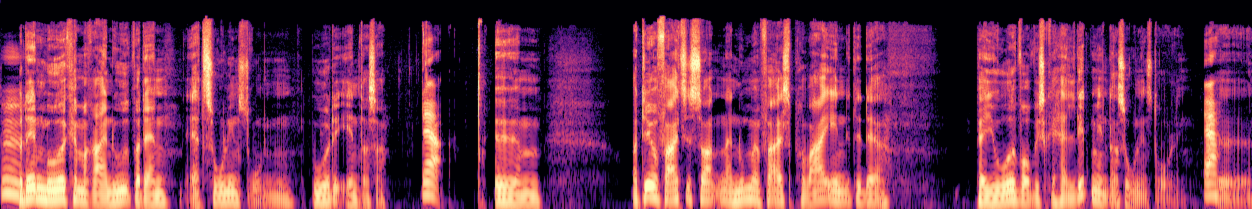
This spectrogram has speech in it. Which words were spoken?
mm. på den måde kan man regne ud, hvordan at solindstrålingen burde ændre sig. Ja. Øhm, og det er jo faktisk sådan, at nu er man faktisk på vej ind i det der periode, hvor vi skal have lidt mindre solindstråling. Ja. Øh,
